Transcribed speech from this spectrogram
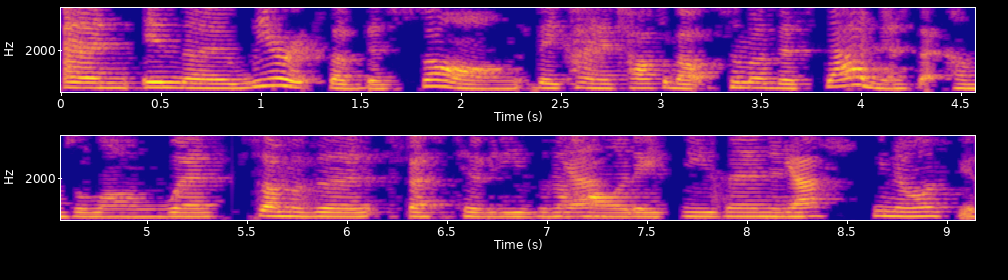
And in the lyrics of this song, they kind of talk about some of the sadness that comes along with some of the festivities in the Yeah. holiday season and Yeah. You know, if a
